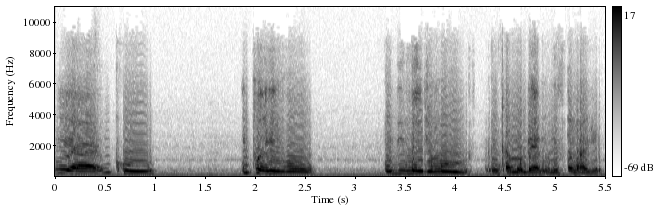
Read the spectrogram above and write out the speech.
Yeah, cool. He play his role. He be making moves and coming back when he feel like it.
